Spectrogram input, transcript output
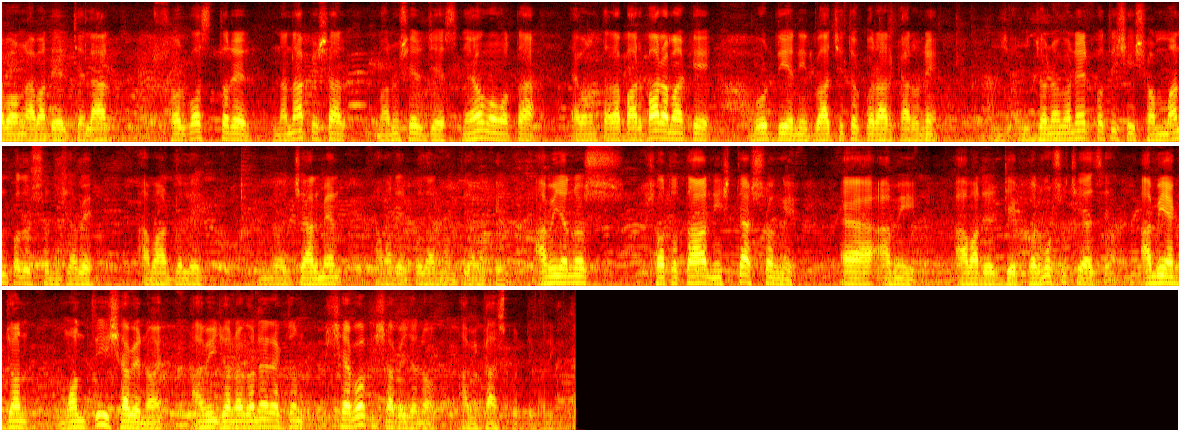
এবং আমাদের জেলার সর্বস্তরের নানা পেশার মানুষের যে স্নেহ মমতা এবং তারা বারবার আমাকে ভোট দিয়ে নির্বাচিত করার কারণে জনগণের প্রতি সেই সম্মান প্রদর্শন হিসাবে আমার দলের চেয়ারম্যান, আমাদের প্রধানমন্ত্রী আমাকে, আমি যেন সততা, নিষ্ঠার সঙ্গে আমি আমাদের যে কর্মসূচি আছে, আমি একজন মন্ত্রী হিসাবে নয় আমি জনগণের একজন সেবক হিসাবে যেন আমি কাজ করতে পারি।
